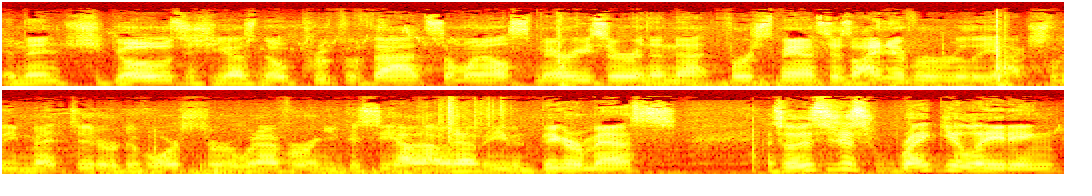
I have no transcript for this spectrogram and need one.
and then she goes and she has no proof of that. Someone else marries her, and then that first man says, I never really actually meant it or divorced her or whatever. And you can see how that would have an even bigger mess. And so this is just regulating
